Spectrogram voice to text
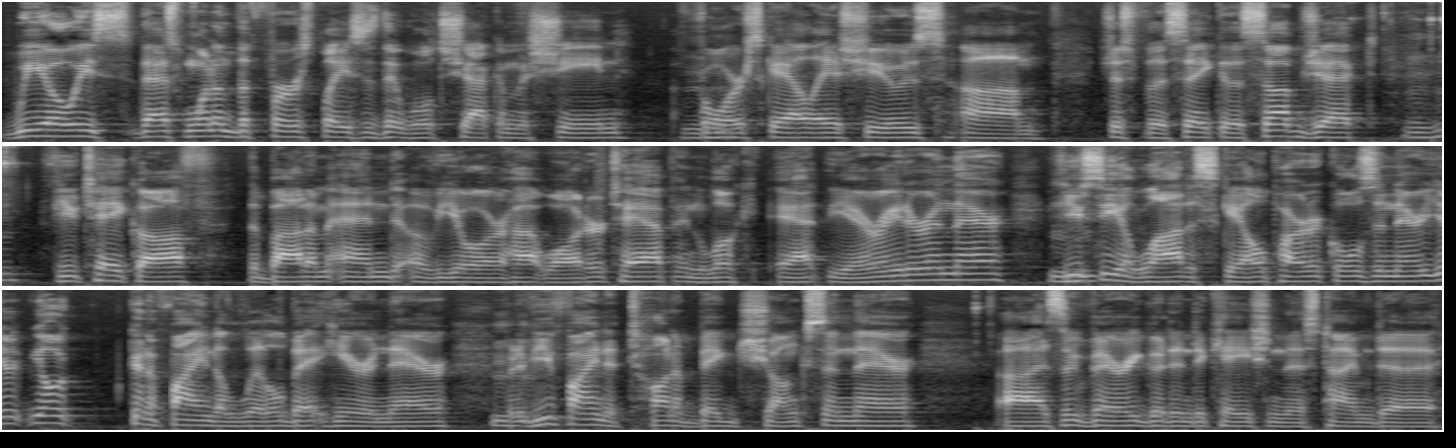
we always, that's one of the first places that we'll check a machine for scale issues. Um, just for the sake of the subject, if you take off the bottom end of your hot water tap and look at the aerator in there, if you see a lot of scale particles in there, you're, you're going to find a little bit here and there. But if you find a ton of big chunks in there, uh, it's a very good indication this time to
